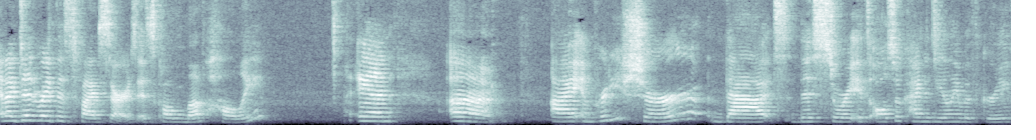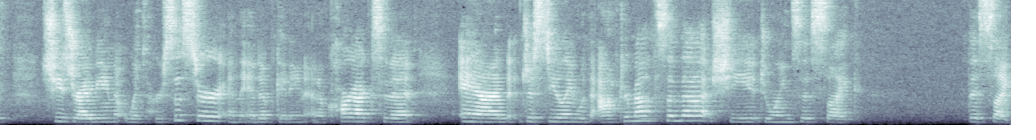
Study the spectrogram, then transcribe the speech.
and I did rate this five stars. It's called Love Holly and um, I am pretty sure that this story, it's also kind of dealing with grief. She's driving with her sister and they end up getting in a car accident. And just dealing with the aftermaths of that, she joins this like this like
